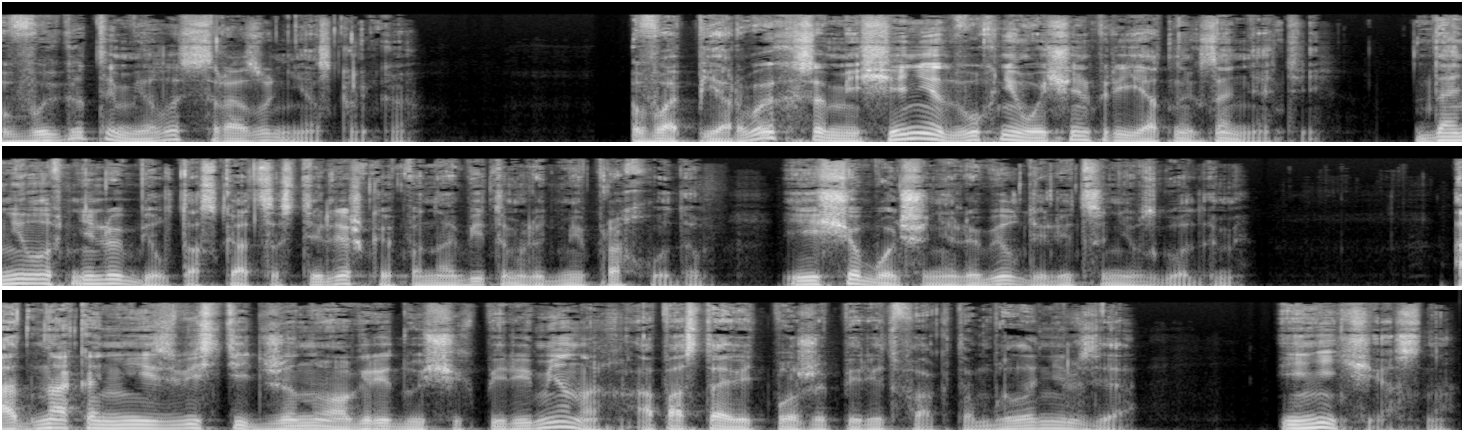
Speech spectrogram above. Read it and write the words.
Выгод имелось сразу несколько. Во-первых, совмещение двух не очень приятных занятий. Данилов не любил таскаться с тележкой по набитым людьми проходам и еще больше не любил делиться невзгодами. Однако не известить жену о грядущих переменах, а поставить позже перед фактом было нельзя. И нечестно.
